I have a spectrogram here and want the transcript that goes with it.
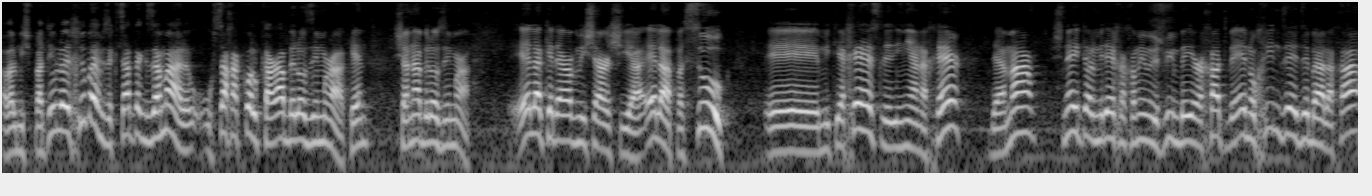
אבל משפטים לא יחיו בהם זה קצת הגזמה, הוא סך הכל קרא בלא זמרה, כן? שנה בלא זמרה. אלא כדרב משעשיה, אלא הפסוק אה, מתייחס לעניין אחר, דאמר שני תלמידי חכמים יושבים בעיר אחת ואין הוכין זה את זה בהלכה,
